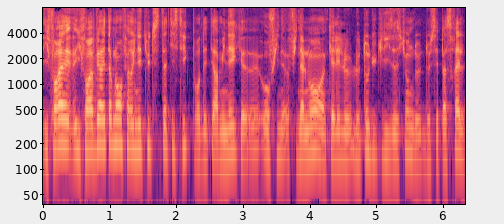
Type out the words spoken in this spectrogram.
il faudrait il faudrait véritablement faire une étude statistique pour déterminer au, finalement quel est le, taux d'utilisation de, de, ces passerelles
